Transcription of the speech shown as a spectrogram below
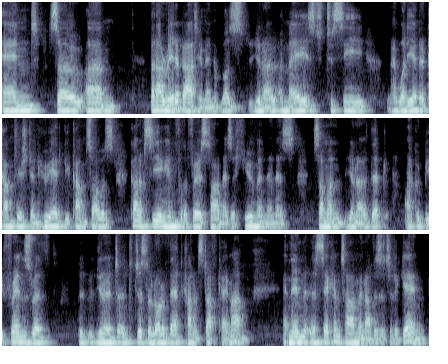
And so, um, but I read about him and was, you know, amazed to see what he had accomplished and who he had become. So I was kind of seeing him for the first time as a human and as someone, you know, that I could be friends with you know, just a lot of that kind of stuff came up. And then a second time when I visited again,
